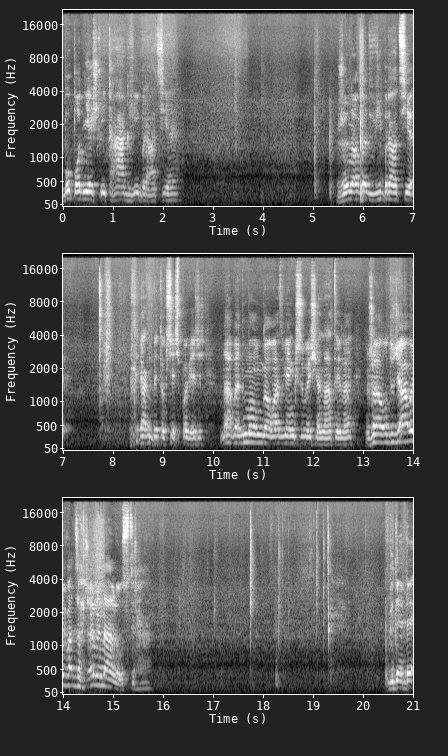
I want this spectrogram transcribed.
Bo podnieśli tak wibracje, że nawet wibracje, jakby to chcieć powiedzieć, nawet Mongoła zwiększyły się na tyle, że oddziaływać zaczęły na lustra. Gdyby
